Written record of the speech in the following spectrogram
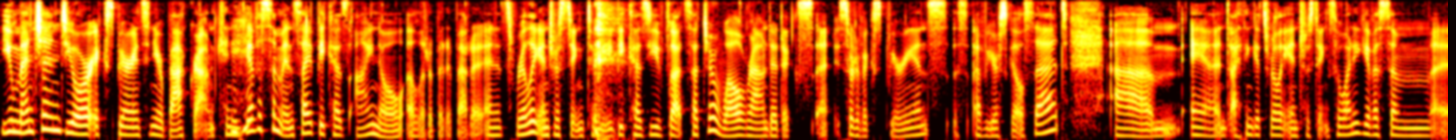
you mentioned your experience and your background. Can you mm-hmm. give us some insight? Because I know a little bit about it and it's really interesting to me because you've got such a well rounded ex- uh, sort of experience of your skill set. Um, and I think it's really interesting. So why don't you give us some uh,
